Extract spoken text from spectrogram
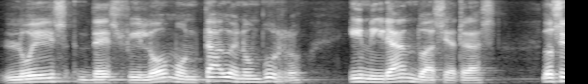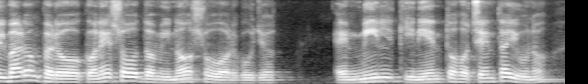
Luis desfiló montado en un burro y mirando hacia atrás. Lo silbaron, pero con eso dominó su orgullo. En 1581,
